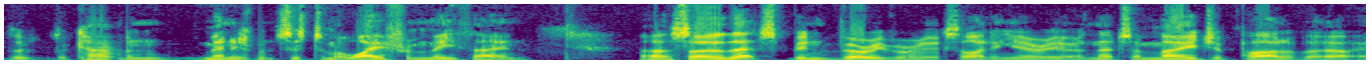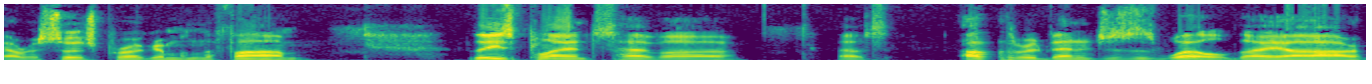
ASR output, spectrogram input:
the, the, carbon management system away from methane. Uh, so that's been very, very exciting area, and that's a major part of our, our research program on the farm. These plants have a, a other advantages as well. They are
